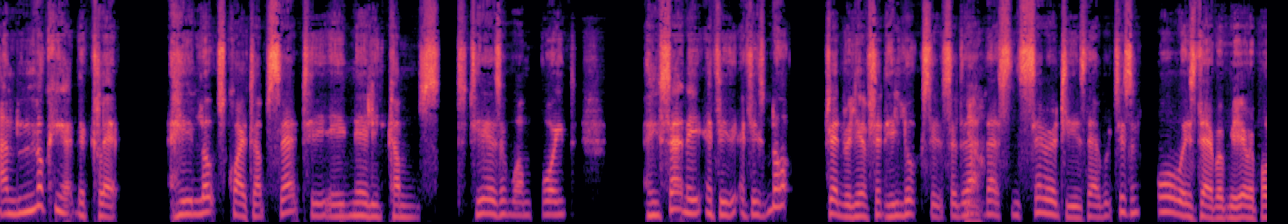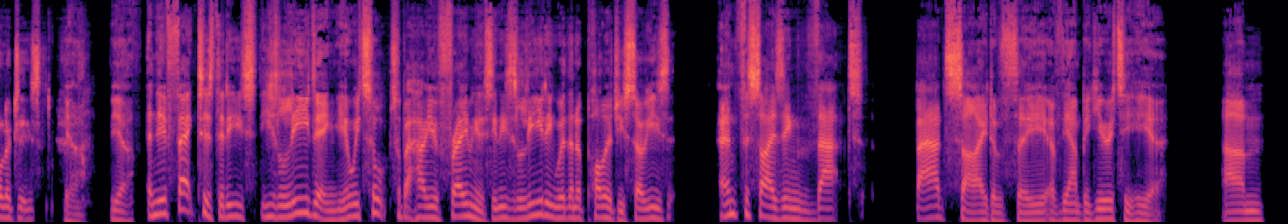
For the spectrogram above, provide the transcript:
And looking at the clip, he looks quite upset. He, he nearly comes to tears at one point. He certainly, if, he, if he's not generally upset, he looks it. So that, yeah. that sincerity is there, which isn't always there when we hear apologies. Yeah. Yeah. And the effect is that he's he's leading. You know, we talked about how you're framing this, and he's leading with an apology. So he's emphasizing that bad side of the of the ambiguity here. Um,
